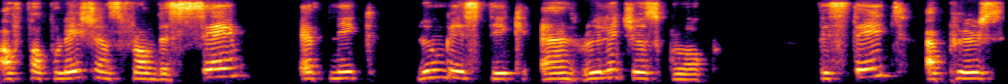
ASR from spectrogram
of populations from the same ethnic, linguistic, and religious group, the state appears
